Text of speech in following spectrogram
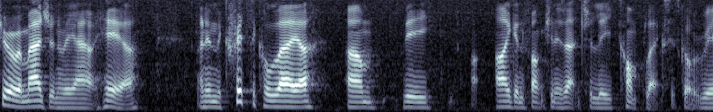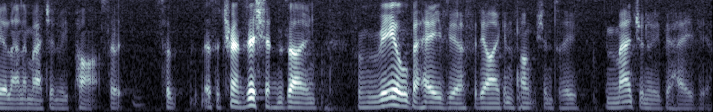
pure imaginary out here. And in the critical layer, um, the eigenfunction is actually complex. It's got real and imaginary parts. So, so there's a transition zone from real behavior for the eigenfunction to imaginary behavior.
